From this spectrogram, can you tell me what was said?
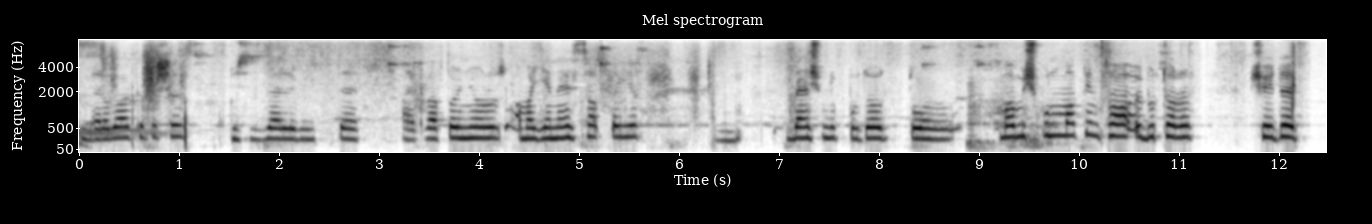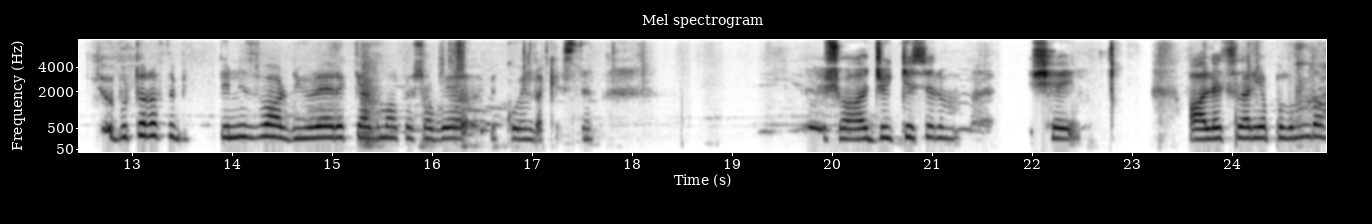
Merhaba arkadaşlar. Bugün sizlerle birlikte Minecraft oynuyoruz ama yeni hesaptayız. Ben şimdi burada doğmamış bulunmaktayım. Ta öbür taraf şeyde öbür tarafta bir deniz vardı. Yürüyerek geldim arkadaşlar. Buraya bir koyun da kestim. Şu ağacı keselim. Şey aletler yapalım da.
